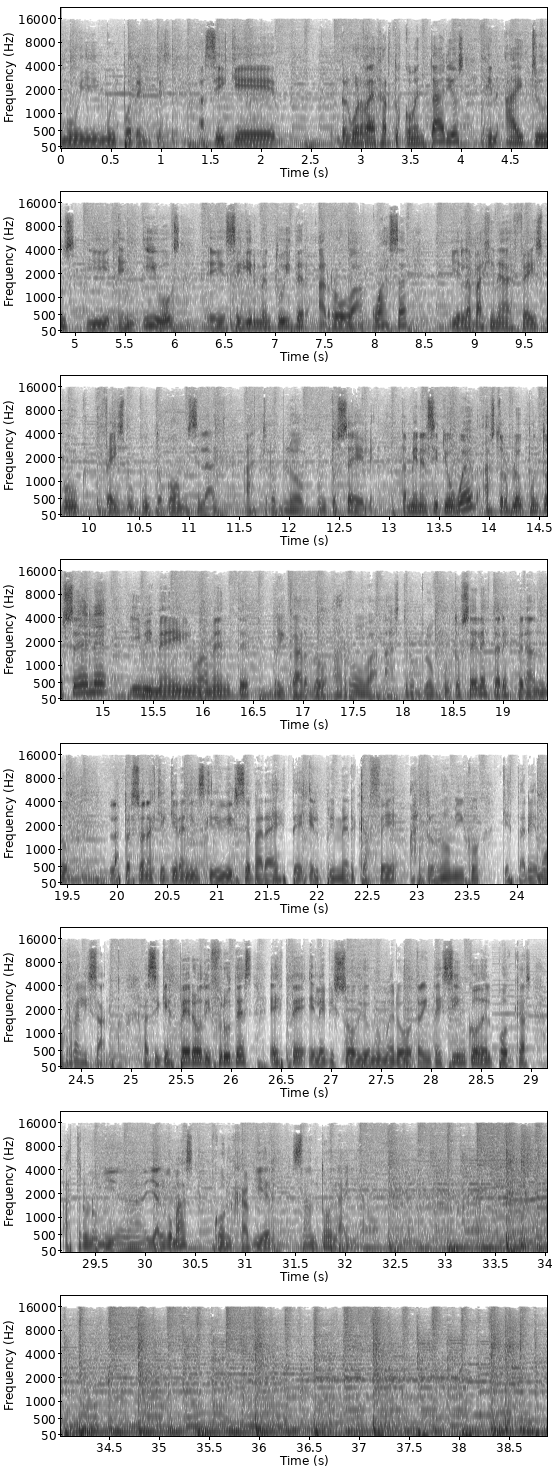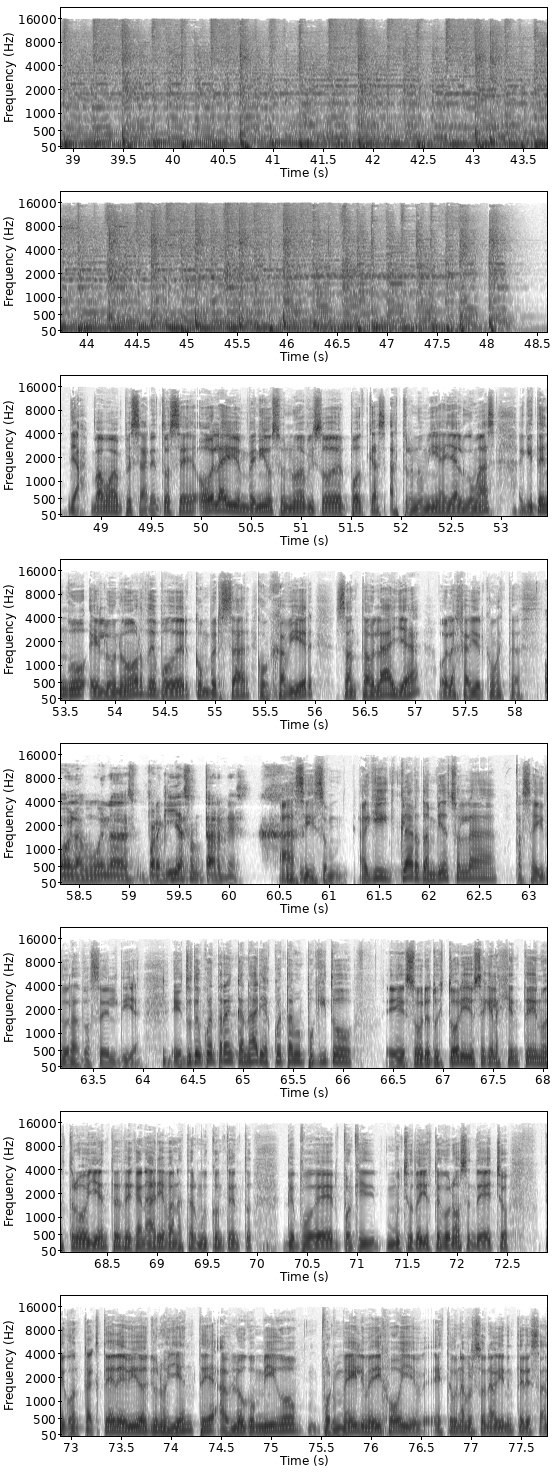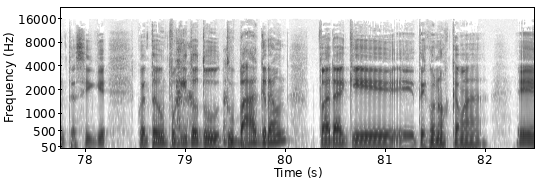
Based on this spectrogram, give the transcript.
muy, muy potentes. Así que Recuerda dejar tus comentarios en iTunes y en ebooks, eh, seguirme en Twitter, arroba Quasar, y en la página de Facebook, facebook.com slash astroblog.cl. También el sitio web astroblog.cl y mi mail nuevamente ricardo. Estaré esperando las personas que quieran inscribirse para este, el primer café astronómico que estaremos realizando. Así que espero disfrutes este, el episodio número 35 del podcast Astronomía y algo más con Javier Santolaya. Ya, vamos a empezar. Entonces, hola y bienvenidos a un nuevo episodio del podcast Astronomía y algo más. Aquí tengo el honor de poder conversar con Javier Santaolalla. Hola Javier, ¿cómo estás? Hola, muy buenas. Por aquí ya son tardes. Ah, sí, son, aquí, claro, también son las pasadito de las 12 del día. Eh, tú te encuentras en Canarias, cuéntame un poquito eh, sobre tu historia. Yo sé que la gente, nuestros oyentes de Canarias van a estar muy contentos de poder, porque muchos de ellos te conocen. De hecho, te contacté debido a que un oyente habló conmigo por mail y me dijo, oye, esta es una persona bien interesante, así que cuéntame un poquito tu, tu background para que eh, te conozca más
